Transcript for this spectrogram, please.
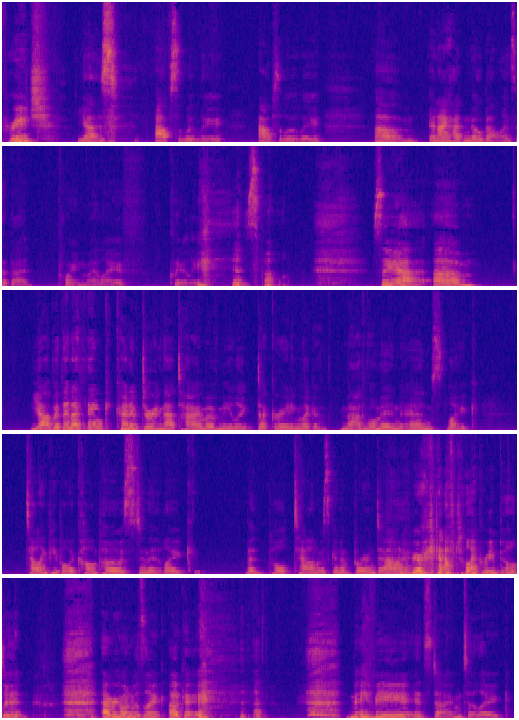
preach. Yes, absolutely, absolutely. Um, and I had no balance at that point in my life, clearly. so, so yeah. Um, yeah, but then I think kind of during that time of me like decorating like a mad woman and like telling people to compost and that like the whole town was gonna burn down and we were gonna have to like rebuild it. Everyone was like, okay, maybe it's time to like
